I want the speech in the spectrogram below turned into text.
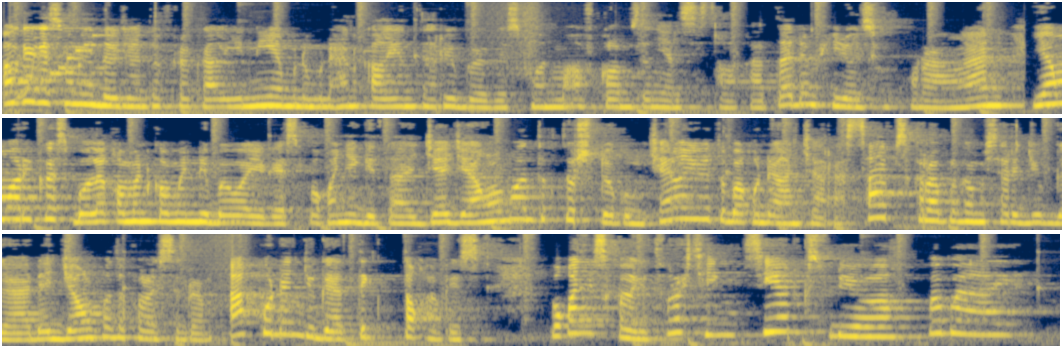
Oke guys, mungkin udah contoh kali ini yang mudah-mudahan kalian terhibur guys. Mohon maaf kalau misalnya ada salah kata dan video kekurangan. Yang mau request boleh komen-komen di bawah ya guys. Pokoknya gitu aja. Jangan lupa untuk terus dukung channel YouTube aku dengan cara subscribe dan share juga. Dan jangan lupa untuk follow Instagram aku dan juga TikTok guys. Pokoknya sekali lagi watching. See you next video. Bye bye.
